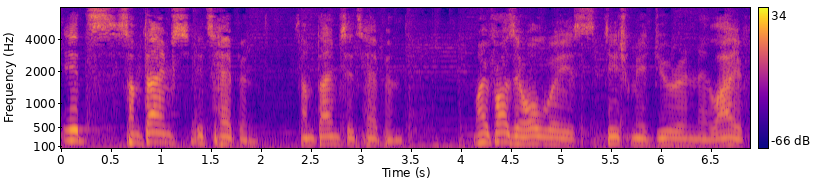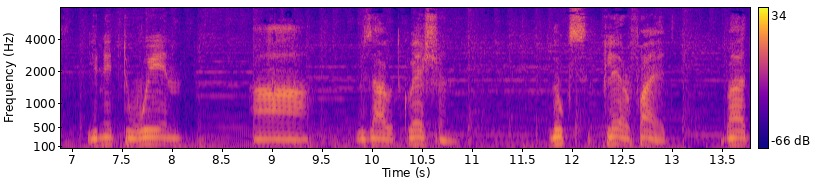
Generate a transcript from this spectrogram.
it's sometimes it's happened. Sometimes it's happened. My father always teach me during life you need to win uh, without question. Looks clarified, but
